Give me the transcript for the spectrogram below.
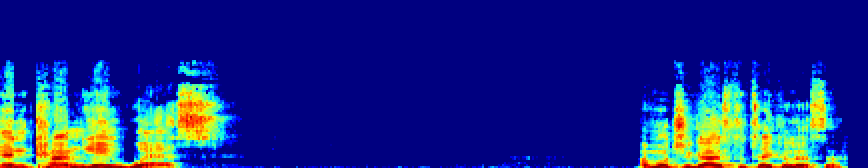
and Kanye West. I want you guys to take a listen.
